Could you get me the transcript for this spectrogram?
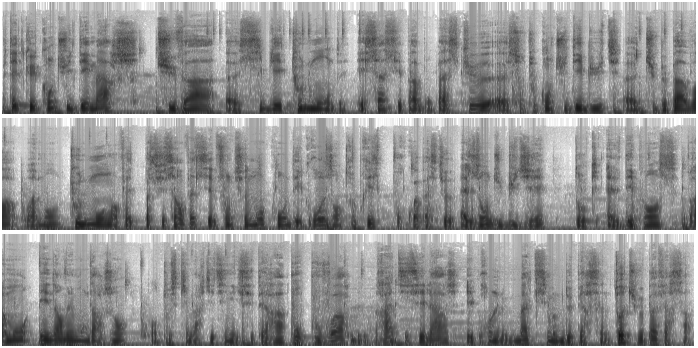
peut-être que quand tu démarches, tu vas euh, cibler tout le monde. Et ça, c'est pas bon. Parce que euh, surtout quand tu débutes, tu peux pas avoir vraiment tout le monde en fait. Parce que ça, en fait, c'est le fonctionnement qu'ont des grosses entreprises. Pourquoi? Parce qu'elles ont du budget donc elles dépensent vraiment énormément d'argent dans tout ce qui est marketing, etc. pour pouvoir ratisser large et prendre le maximum de personnes. Toi, tu peux pas faire ça.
